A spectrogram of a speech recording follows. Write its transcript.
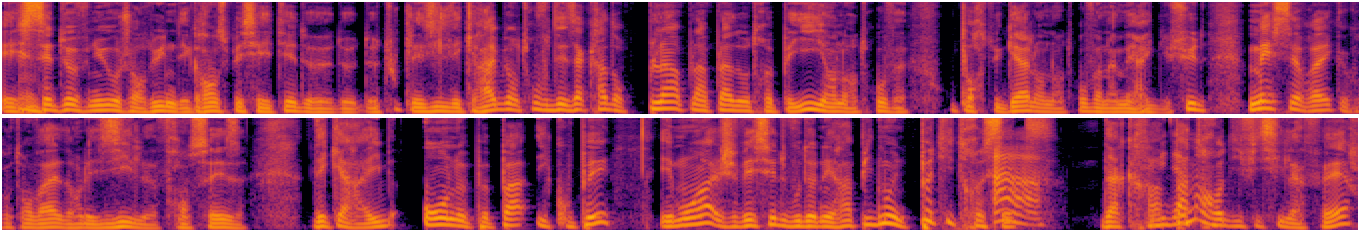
Et c'est devenu aujourd'hui une des grandes spécialités de, de- de toutes les îles des Caraïbes. On trouve des acras dans plein, plein, plein d'autres pays. On en trouve au Portugal, on en trouve en Amérique du Sud. Mais c'est vrai que quand on va dans les îles françaises des Caraïbes, on ne peut pas y couper. Et moi, je vais essayer de vous donner rapidement une petite recette. Ah, Pas trop difficile à faire.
